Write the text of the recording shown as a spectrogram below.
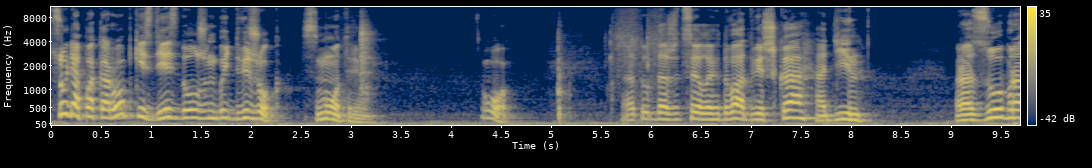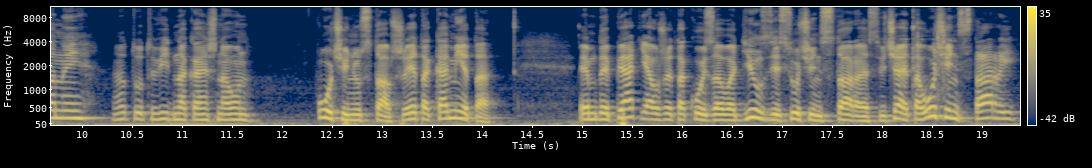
судя по коробке, здесь должен быть движок. Смотрим. О, а тут даже целых два движка. Один разобранный. Ну, тут видно, конечно, он очень уставший. Это комета МД-5. Я уже такой заводил. Здесь очень старая свеча. Это очень старый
